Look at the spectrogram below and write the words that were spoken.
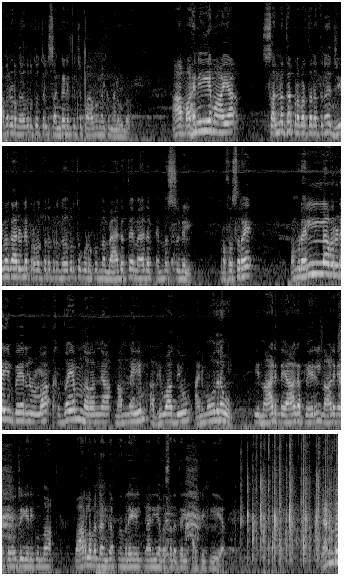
അവരുടെ നേതൃത്വത്തിൽ സംഘടിപ്പിച്ച് പാവങ്ങൾക്ക് നൽകുന്നത്. ആ മഹനീയമായ സന്നദ്ധ പ്രവർത്തനത്തിന് ജീവകാരുണ്യ പ്രവർത്തനത്തിന് നേതൃത്വം കൊടുക്കുന്ന മാഡത്തെ മാഡം എം എസ് സുനിൽ പ്രൊഫസറെ നമ്മുടെ എല്ലാവരുടെയും പേരിലുള്ള ഹൃദയം നിറഞ്ഞ നന്ദിയും അഭിവാദ്യവും അനുമോദനവും ഈ നാടിന്റെ ആകെ പേരിൽ നാടിനെ പ്രമുഖീകരിക്കുന്ന പാർലമെന്റ് അംഗം എന്ന നിലയിൽ ഞാൻ ഈ അവസരത്തിൽ അർപ്പിക്കുകയാണ്. രണ്ട്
